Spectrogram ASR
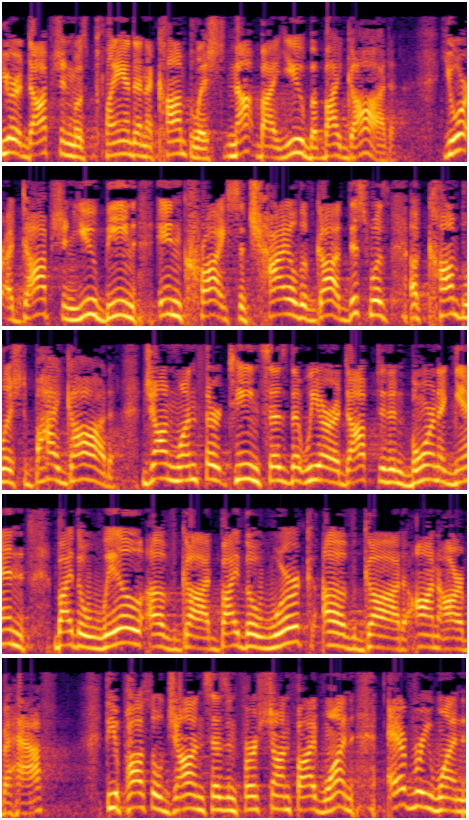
Your adoption was planned and accomplished not by you, but by God. Your adoption, you being in Christ, a child of God, this was accomplished by God. John 1.13 says that we are adopted and born again by the will of God, by the work of God on our behalf. The apostle John says in 1 John 5, 1, everyone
